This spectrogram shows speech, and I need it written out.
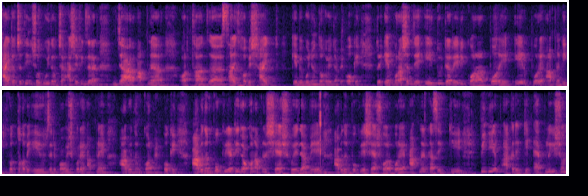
হাইট হচ্ছে তিনশো উইথ হচ্ছে আশি পিক্সেলের যার আপনার অর্থাৎ সাইজ হবে ষাট কেবে পর্যন্ত হয়ে যাবে। ওকে তো এরপর আসেন যে এই দুইটা রেডি করার পরে, এরপরে আপনাকে কি করতে হবে? এই ওয়েবসাইটে প্রবেশ করে আপনি আবেদন করবেন। ওকে আবেদন প্রক্রিয়াটি যখন আপনার শেষ হয়ে যাবে, আবেদন প্রক্রিয়া শেষ হওয়ার পরে আপনার কাছে একটি পিডিএফ আকারে একটি অ্যাপ্লিকেশন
